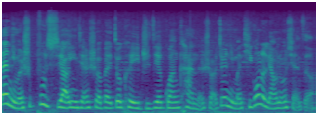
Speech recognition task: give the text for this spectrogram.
但你们是不需要硬件设备就可以直接观看的，是吧？就是你们提供了两种选择。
